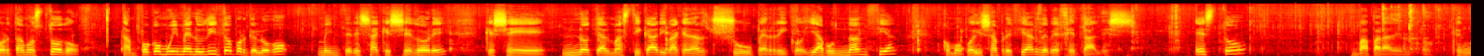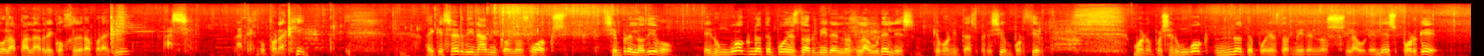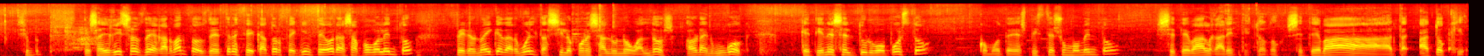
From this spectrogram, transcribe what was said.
cortamos todo, tampoco muy menudito porque luego me interesa que se dore, que se note al masticar y va a quedar súper rico. Y abundancia, como podéis apreciar, de vegetales. Esto va para adentro. Tengo la pala recogedora por aquí, así, la tengo por aquí. Hay que ser dinámico en los woks, siempre lo digo. En un wok no te puedes dormir en los laureles. Qué bonita expresión, por cierto. Bueno, pues en un wok no te puedes dormir en los laureles. ¿Por qué? Pues hay guisos de garbanzos de 13, 14, 15 horas a fuego lento, pero no hay que dar vueltas si lo pones al 1 o al 2. Ahora en un wok que tienes el turbo puesto, como te despistes un momento, se te va al garete todo, se te va a, Tokio.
